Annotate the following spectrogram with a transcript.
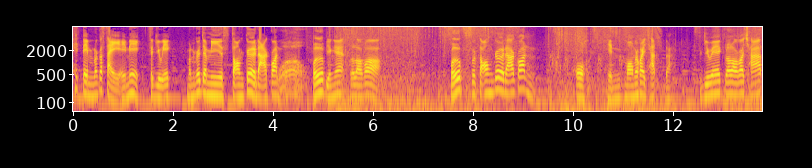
ให้เต็มแล้วก็ใส่ไอ้เมฆสกิล X มันก็จะมี Stronger Dragon ปุ๊บอย่างเงี้ยแล้วเราก็ปุ๊บ Stronger Dragon โอ้เห็นมองไม่ค่อยชัดอะสกิล X แล้วเราก็ชาร์จ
